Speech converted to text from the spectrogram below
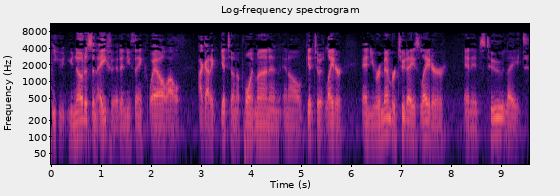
You, you notice an aphid and you think, well, I'll, I gotta get to an appointment and, and I'll get to it later. And you remember two days later and it's too late.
